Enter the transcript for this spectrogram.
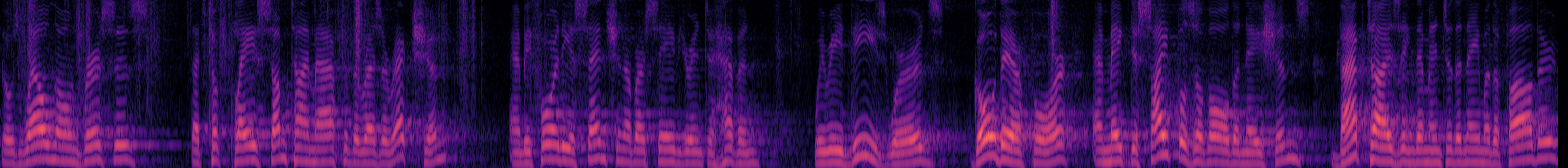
those well known verses that took place sometime after the resurrection and before the ascension of our Savior into heaven. We read these words Go therefore and make disciples of all the nations, baptizing them into the name of the Father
